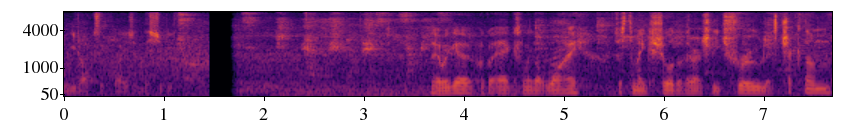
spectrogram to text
redox equation. This should be fine. There we go. I've got x and I've got y. Just to make sure that they're actually true, let's check them.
